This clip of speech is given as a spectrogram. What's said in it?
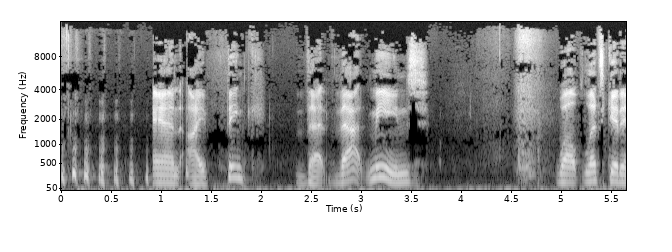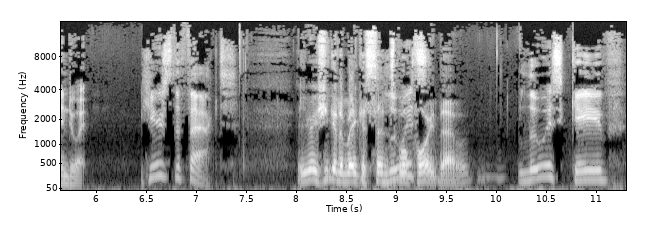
and I think that that means, well, let's get into it. Here's the fact. You're actually going to make a sensible Lewis, point, though. Lewis gave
